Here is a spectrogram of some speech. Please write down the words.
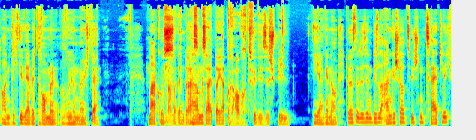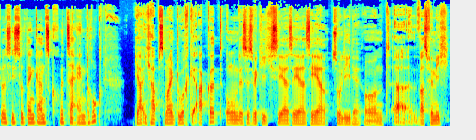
ordentlich die Werbetrommel rühren möchte. Markus. Weil man den 30-Seiter ähm, ja braucht für dieses Spiel. Ja, genau. Du hast dir das ein bisschen angeschaut zwischenzeitlich. Was ist so dein ganz kurzer Eindruck? Ja, ich habe es mal durchgeackert und es ist wirklich sehr, sehr, sehr solide. Und äh, was für mich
